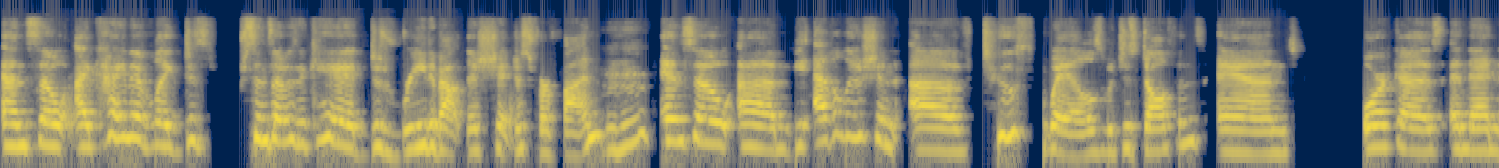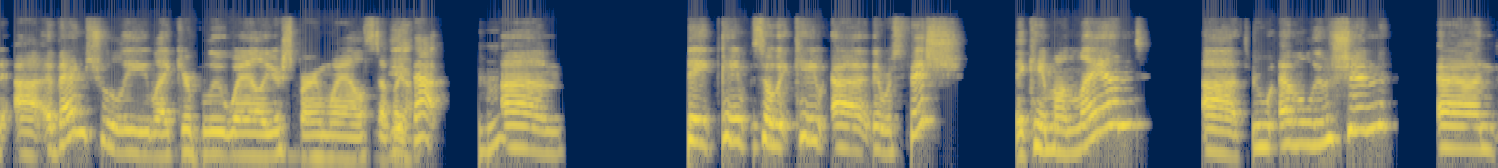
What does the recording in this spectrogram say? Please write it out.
and so I kind of like just since I was a kid, just read about this shit just for fun. Mhm. And so um, the evolution of toothed whales, which is dolphins and orcas, and then uh, eventually like your blue whale, your sperm whale, stuff Yeah. like that. Mhm. Um, they came. So it came. Uh, there was fish. They came on land uh, through evolution. And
